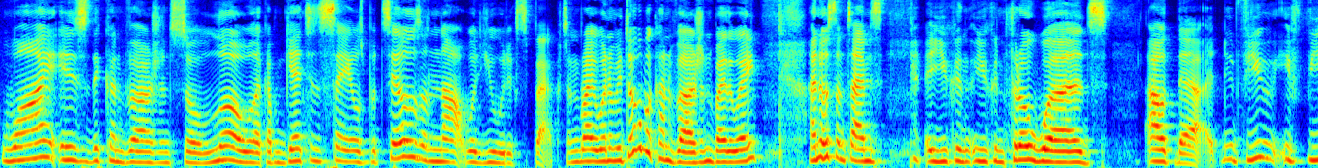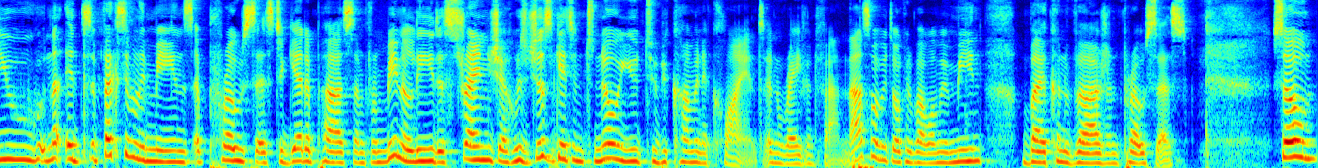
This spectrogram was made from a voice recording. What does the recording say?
Why is the conversion so low? Like, I'm getting sales, but sales are not what you would expect. And right, when we talk about conversion, by the way, I know sometimes you can you can throw words out there. If you if you it effectively means a process to get a person from being a lead a stranger who's just getting to know you to becoming a client and raving fan. That's what we're talking about when we mean by conversion process. So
